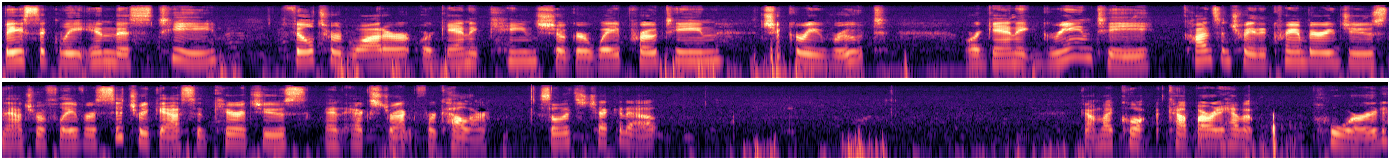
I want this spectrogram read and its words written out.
basically in this tea, filtered water, organic cane sugar, whey protein, chicory root, organic green tea, concentrated cranberry juice, natural flavor, citric acid, carrot juice, and extract for color. So let's check it out. Got my cup, I already have it poured.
